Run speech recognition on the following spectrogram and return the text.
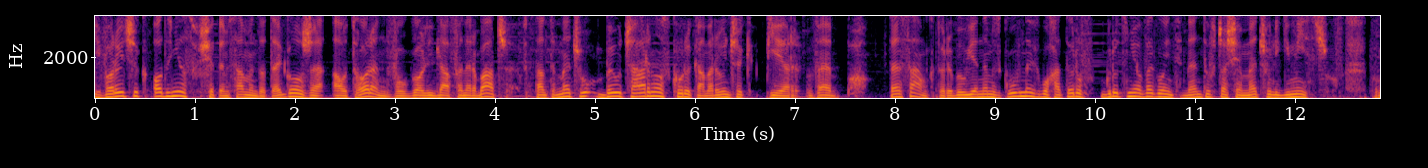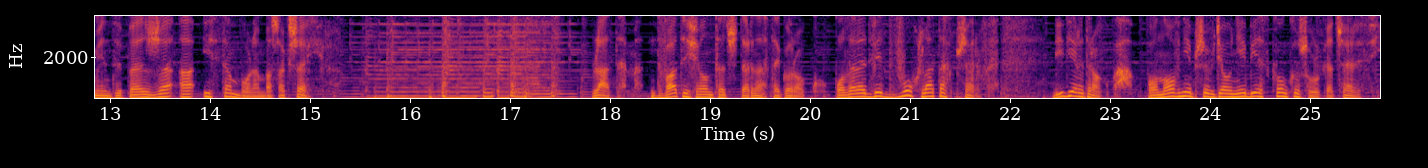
Iworyjczyk odniósł się tym samym do tego, że autorem dwóch goli dla Fenerbahce w tamtym meczu był czarnoskóry kameruńczyk Pierre Webbo. Ten sam, który był jednym z głównych bohaterów grudniowego incydentu w czasie meczu Ligi Mistrzów pomiędzy PSG a Istanbulem Başakşehir. Latem 2014 roku, po zaledwie dwóch latach przerwy, Didier Drogba ponownie przywdział niebieską koszulkę Chelsea.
